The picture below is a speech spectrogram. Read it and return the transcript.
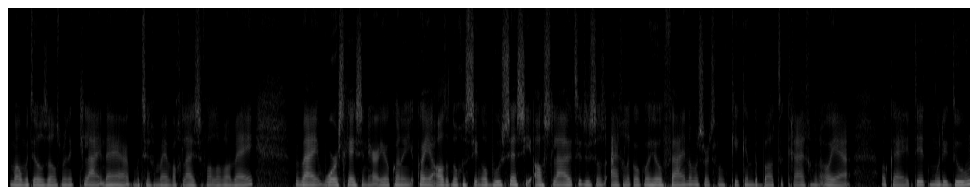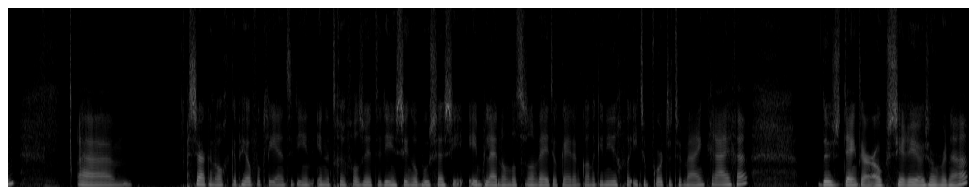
momenteel zelfs met een klein, nou ja, ik moet zeggen, mijn wachtlijsten vallen wel mee. Bij mij, worst case scenario, kan je, kan je altijd nog een single boost sessie afsluiten. Dus dat is eigenlijk ook wel heel fijn om een soort van kick in the butt te krijgen van, oh ja, oké, dit moet ik doen. Um, Sterker nog, ik heb heel veel cliënten die in, in het terugval zitten, die een single boost sessie inplannen, omdat ze dan weten, oké, dan kan ik in ieder geval iets op korte termijn krijgen. Dus denk daar ook serieus over na.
